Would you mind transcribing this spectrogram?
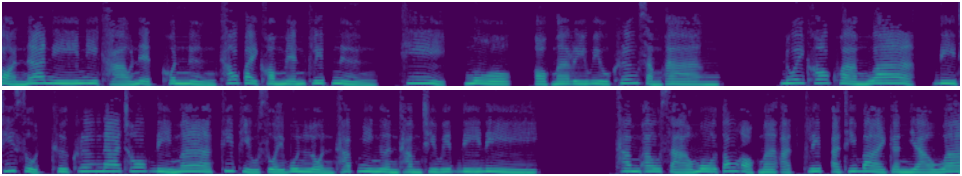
ก่อนหน้านี้มีขาวเน็ตคนหนึ่งเข้าไปคอมเมนต์คลิปหนึ่ง ที่โม ออกมารีวิวเครื่องสำอาง ด้วยข้อความว่า ดีที่สุดคือเครื่องหน้าโชคดีมากที่ผิวสวยบุญหล่นทับมีเงินทำชีวิตดีดี ทำเอาสาวโมต้องออกมาอัดคลิปอธิบายกันยาวว่า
